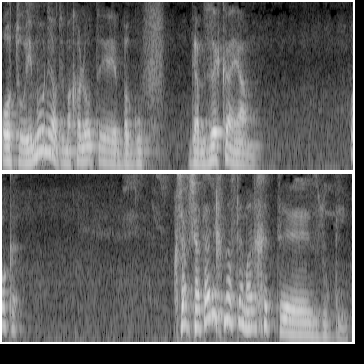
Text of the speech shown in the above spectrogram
אוטואימוניות ומחלות אה, בגוף. גם זה קיים. אוקיי. עכשיו, כשאתה נכנס למערכת אה, זוגית,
